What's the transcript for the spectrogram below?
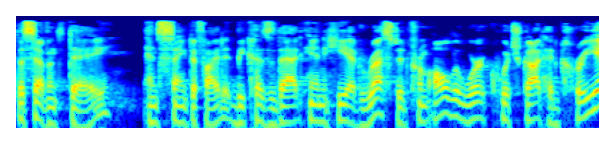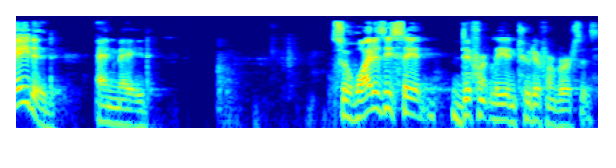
the seventh day and sanctified it because that in he had rested from all the work which God had created and made. So why does he say it differently in two different verses?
